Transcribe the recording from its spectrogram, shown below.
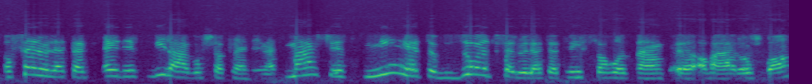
a felületek egyrészt világosak lennének, másrészt minél több zöld felületet visszahoznánk a városba,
